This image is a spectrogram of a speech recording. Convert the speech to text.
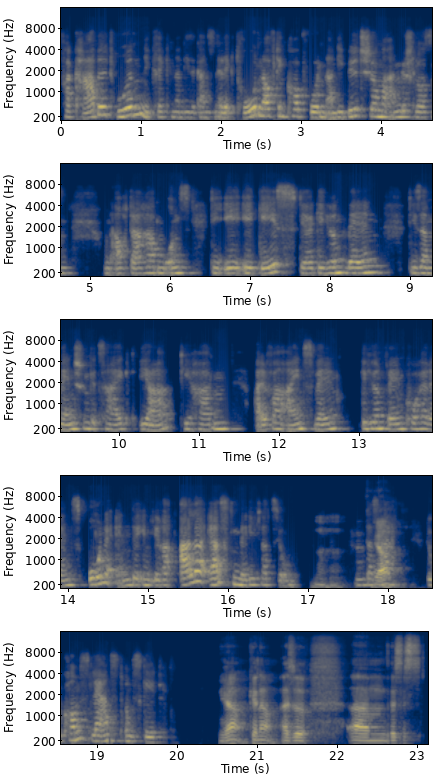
verkabelt wurden. Die kriegten dann diese ganzen Elektroden auf den Kopf, wurden an die Bildschirme angeschlossen. Und auch da haben uns die EEGs der Gehirnwellen dieser Menschen gezeigt, ja, die haben Alpha-1-Wellen Gehirnwellenkohärenz ohne Ende in ihrer allerersten Meditation. Mhm. Das ja. Du kommst, lernst und es geht. Ja, genau. Also ähm, das ist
